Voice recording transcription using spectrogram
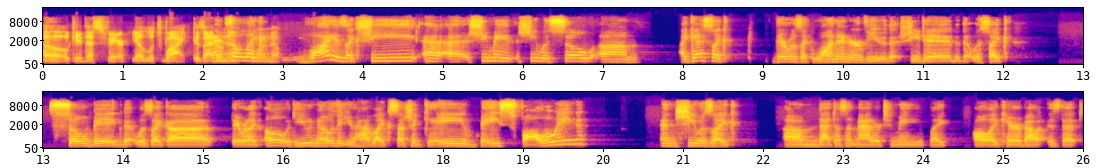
Oh, okay, that's fair. Yeah, let's why? Because I don't and know. so like know. why is like she uh, uh, she made she was so um i guess like there was like one interview that she did that was like so big that was like uh they were like oh do you know that you have like such a gay base following and she was like um that doesn't matter to me like all i care about is that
